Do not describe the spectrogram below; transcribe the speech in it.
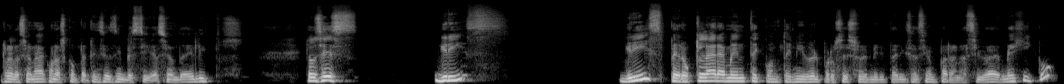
relacionada con las competencias de investigación de delitos. Entonces, gris, gris, pero claramente contenido el proceso de militarización para la Ciudad de México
